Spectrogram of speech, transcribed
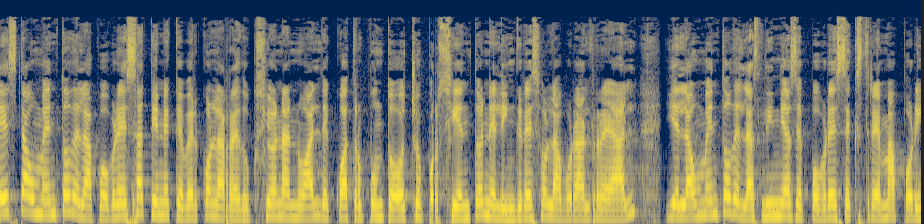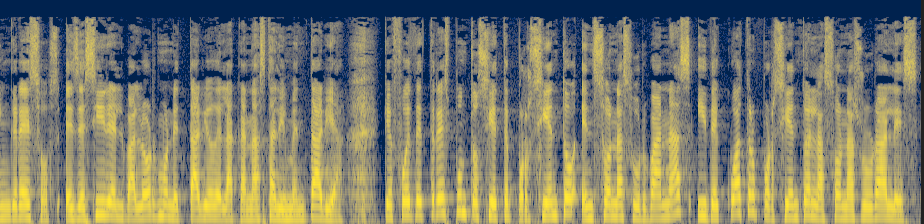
Este aumento de la pobreza tiene que ver con la reducción anual de 4.8% en el ingreso laboral real y el aumento de las líneas de pobreza extrema por ingresos, es decir, el valor monetario de la canasta alimentaria, que fue de 3.7% en zonas urbanas y de 4% en las zonas rurales.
